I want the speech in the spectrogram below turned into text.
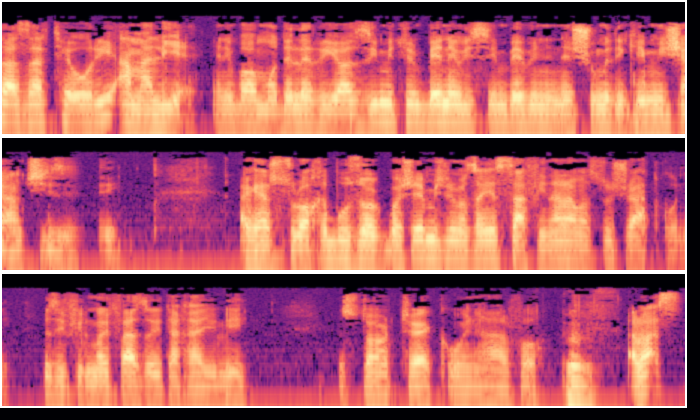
از تئوری عملیه. یعنی با مدل ریاضی می‌تونیم بنویسیم ببینیم نشون بدیم که میشه هم چیزی. اگر سوراخ بزرگ باشه می‌تونیم مثلا یه سفینه رو هم از توش رد کنیم. مثل فیلم های فضایی تخیلی. ستار ترک و این حرفا. درست.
